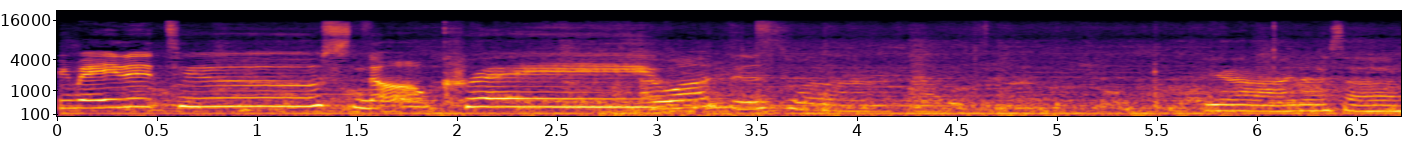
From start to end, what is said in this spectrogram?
We made it to Snow Crave. I want this one. Yeah, there's a.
